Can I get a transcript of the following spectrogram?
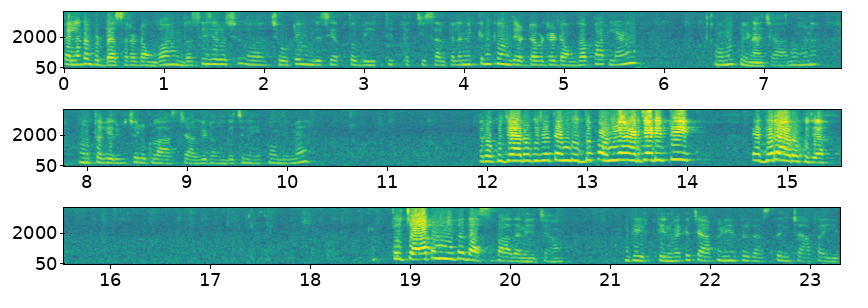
ਪਹਿਲਾਂ ਤਾਂ ਵੱਡਾ ਸਾਰਾ ਡੋਂਗਾ ਹੁੰਦਾ ਸੀ, ਜਦੋਂ ਛ- ਛੋਟੇ ਹੁੰਦੇ ਸੀ, ਅੱਜ ਤੋਂ 20 ਤੀਹ 25 ਸਾਲ ਪਹਿਲਾਂ ਨਿੱਕੇ ਨਿੱਕੇ ਹੁੰਦੇ ਐਡਾ ਵੱਡਾ ਡੋਂਗਾ ਭਰ ਲੈਣਾ, ਉਹਨੂੰ ਪੀਣਾ ਚਾਹ ਨੂੰ ਹਨਾ। ਹੁਣ ਤਾਂ ਫਿਰ ਵੀ ਚਲੋ ਗਲਾਸ ਚ ਆ ਗਈ ਡੋਂਗੇ ਚ ਨਹੀਂ ਪਾਉਂਦੀ ਮੈਂ। ਰੁਕ ਜਾ ਰੁਕ ਜਾ, ਤੈਨੂੰ ਦੁੱਧ ਪਾਉਣੀ ਆ, ਹਟ ਜਾ ਇੱਧਰ ਆ, ਰੁਕ ਜਾ। ਤੂੰ ਚਾਹ ਪੀਣੀ ਆ ਤਾਂ ਦੱਸ, ਪਾ ਦਨੇ ਚਾਹ। ਡਿੱਪੀ ਨੂੰ ਮੈਂ ਕਿ ਚਾਹ ਪੀਣੀ ਆ ਤਾਂ ਦੱਸ, ਤੈਨੂੰ ਚਾਹ ਪਾਈਏ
